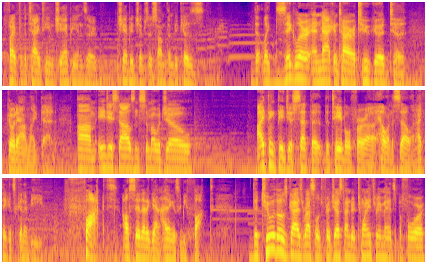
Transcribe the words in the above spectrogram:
fight for the tag team champions or championships or something because that like Ziggler and McIntyre are too good to go down like that. Um, AJ Styles and Samoa Joe I think they just set the, the table for uh, Hell in a Cell, and I think it's going to be fucked. I'll say that again. I think it's going to be fucked. The two of those guys wrestled for just under 23 minutes before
